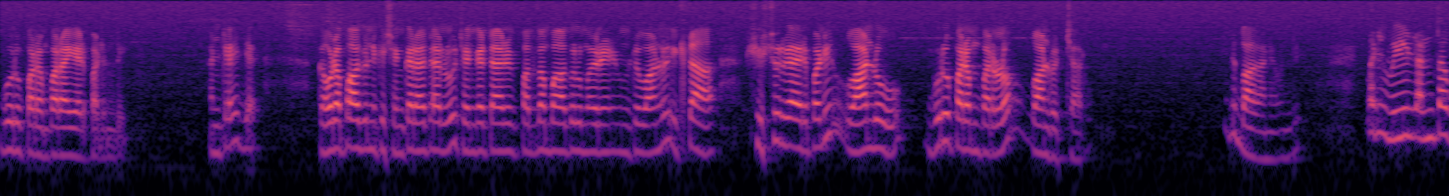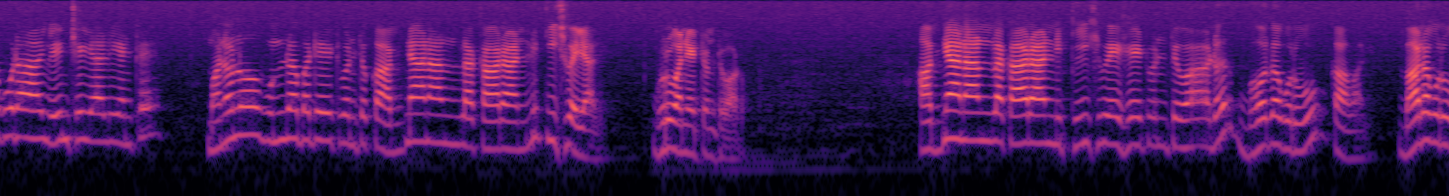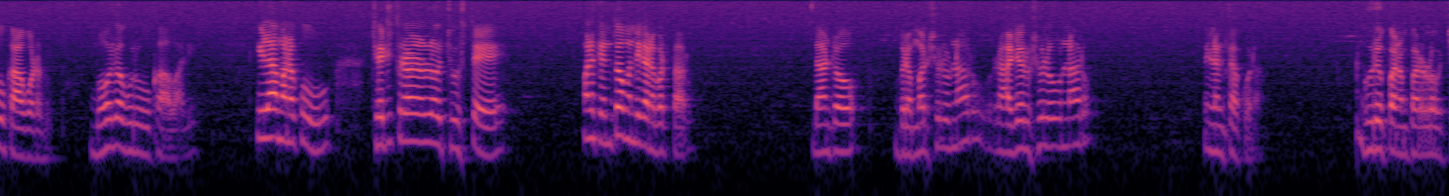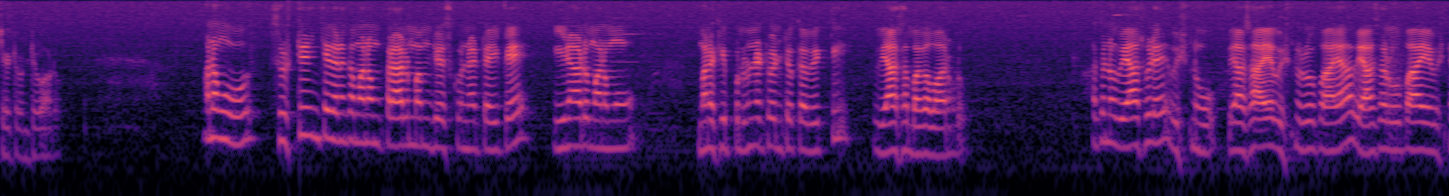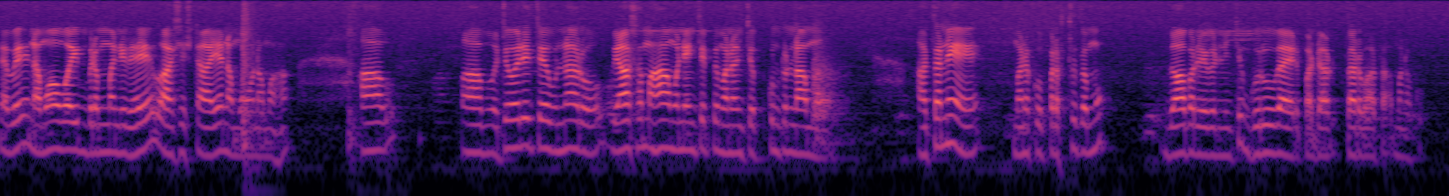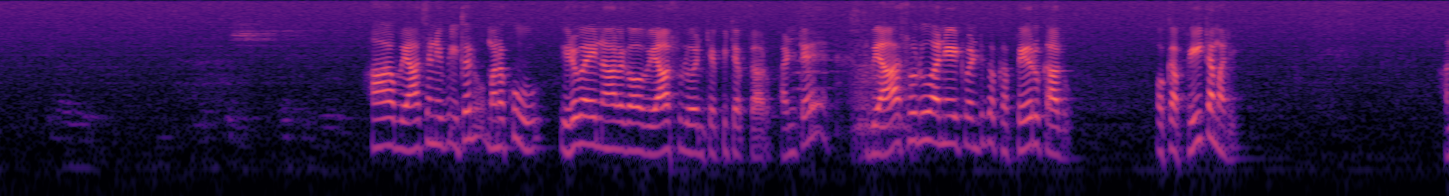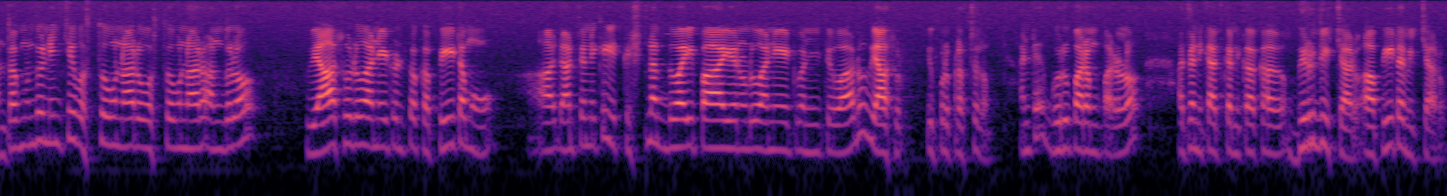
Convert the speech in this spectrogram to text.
గురు పరంపర ఏర్పడింది. అంటే గౌడపాదునికి శంకరాచార్యులు శంకరాచార్యులు పద్మపాదులు మొదలైనటువంటి వాళ్ళు ఇట్లా శిష్యులుగా ఏర్పడి వాళ్ళు గురు పరంపరలో వాళ్ళు వచ్చారు ఇది బాగానే ఉంది. మరి వీళ్ళంతా కూడా ఏం చేయాలి అంటే మనలో ఉండబడేటువంటి ఒక అజ్ఞానాంధకారాన్ని తీసివేయాలి. గురువు అనేటువంటి వాడు. అజ్ఞానాంధకారాన్ని తీసివేసేటువంటి వాడు బోధ గురువు కావాలి. బాధ గురువు కాకూడదు. బోధ గురువు కావాలి. ఇలా మనకు చరిత్రలలో చూస్తే మనకు ఎంతోమంది కనబడతారు. దాంట్లో బ్రహ్మర్షులు ఉన్నారు రాజఋషులు ఉన్నారు వీళ్ళంతా కూడా. గురు పరంపరలో వచ్చేటువంటి వాడు. మనము సృష్టి నుంచి కనుక మనం ప్రారంభం చేసుకున్నట్టయితే ఈనాడు మనము మనకిప్పుడు ఉన్నటువంటి ఒక వ్యక్తి వ్యాస భగవానుడు. అతను వ్యాసుడే విష్ణువు. వ్యాసాయ విష్ణు రూపాయ వ్యాసరూపాయ విష్ణవే నమో వై బ్రహ్మనిధే వాసిష్ఠాయ నమో నమ. ఎవరైతే ఉన్నారో వ్యాస మహాముని అని చెప్పి మనం చెప్పుకుంటున్నాము అతనే మనకు ప్రస్తుతము ద్వాపర యుగం నుంచి గురువుగా ఏర్పడ్డాడు తర్వాత మనకు. ఆ వ్యాసని ఇతరు మనకు ఇరవై నాలుగవ వ్యాసుడు అని చెప్పి చెప్తారు. అంటే వ్యాసుడు అనేటువంటిది ఒక పేరు కాదు. ఒక పీఠం అది. అంతకుముందు నుంచి వస్తూ ఉన్నారు వస్తూ ఉన్నారు. అందులో వ్యాసుడు అనేటువంటి ఒక పీఠము. దానికి అతనికి కృష్ణద్వైపాయనుడు అనేటువంటి వాడు వ్యాసుడు. ఇప్పుడు ప్రస్తుతం. అంటే గురు పరంపరలో అతనికి అతనికి ఒక బిరుదు ఇచ్చారు ఆ పీఠం ఇచ్చారు.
